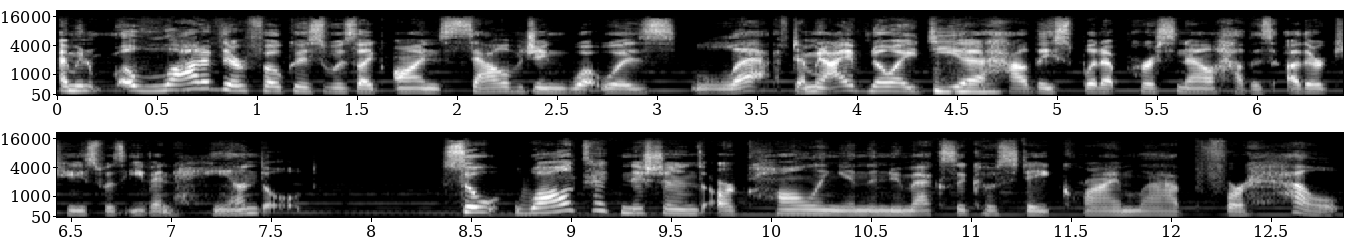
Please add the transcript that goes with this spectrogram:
I mean, a lot of their focus was like on salvaging what was left. I mean, I have no idea Mhm. how they split up personnel, how this other case was even handled. So, while technicians are calling in the New Mexico State Crime Lab for help,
